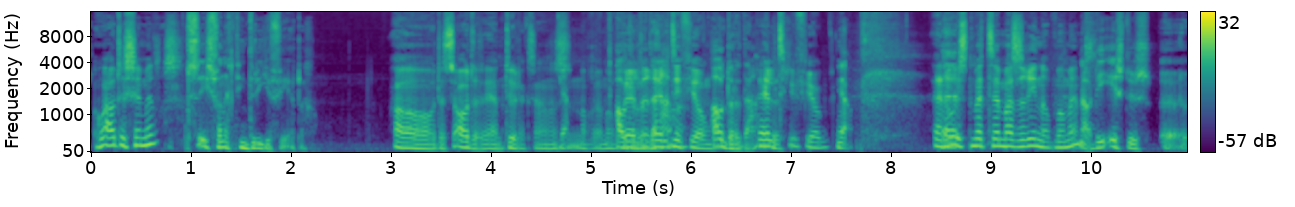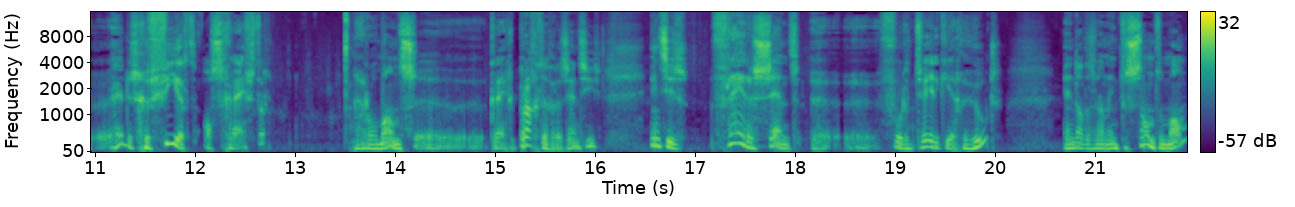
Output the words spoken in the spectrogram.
Hoe oud is ze inmiddels? Ze is van 1943. Oh, dat is ouder. Ja, natuurlijk. Dat is Ja. nog, nog relatief jong. Oudere dame, Relatief jong. Ja. En hoe is het met uh, Mazarine op het moment? Nou, die is dus, eh, dus gevierd als schrijfster. Haar romans eh, krijgen prachtige recensies. En ze is vrij recent eh, eh, voor een tweede keer gehuwd. En dat is wel een interessante man.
